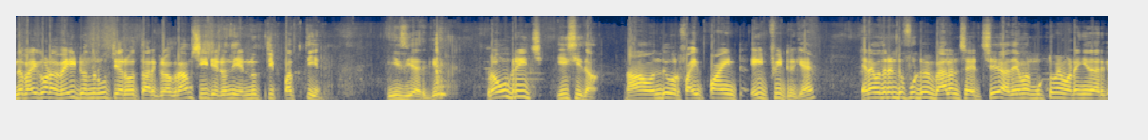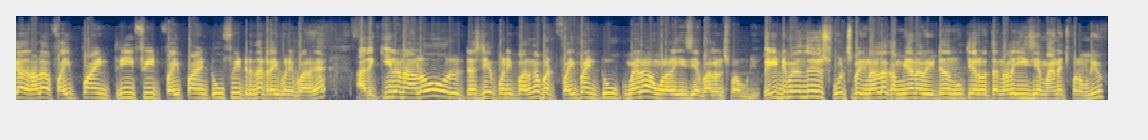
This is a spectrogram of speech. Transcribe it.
இந்த பைக்கோட வெயிட் வந்து நூற்றி அறுபத்தாறு கிலோகிராம் சீட் வந்து எண்ணூற்றி பத்து ஈஸியாக இருக்கு. கிரவுண்ட் ரீச் ஈஸி தான். நான் வந்து ஒரு ஃபைவ் பாயிண்ட் எயிட் ஃபீட் இருக்கேன். எனக்கு வந்து ரெண்டு ஃபுட்டுமே பேலன்ஸ் ஆயிடுச்சு. அதே மாதிரி முட்டுமே மடங்கி தான் இருக்குது அதனால் five point three feet five point two feet இருந்தால் ட்ரை பண்ணி பாருங்க. அது கீழேனாலும் ஒரு டெஸ்ட் டே பண்ணி பாருங்கள் பட் ஃபைவ் பாயிண்ட் டூக்கு மேலே உங்களால் ஈஸியாக பேலன்ஸ் பண்ண முடியும். வெயிட்டுமே வந்து ஸ்போர்ட்ஸ் பைக்னால கம்மியான வெயிட் நூற்றி அறுபத்தாறுனால ஈஸியாக மேனேஜ் பண்ண முடியும்.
